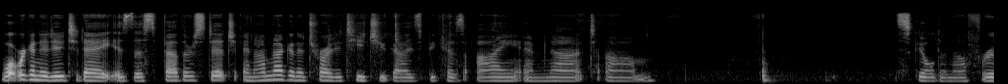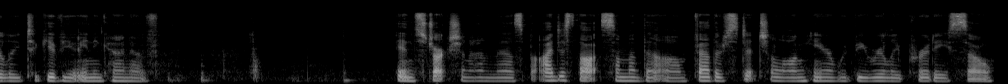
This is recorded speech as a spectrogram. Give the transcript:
what we're going to do today is this feather stitch, and I'm not going to try to teach you guys because I am not um, skilled enough really to give you any kind of instruction on this, but I just thought some of the um, feather stitch along here would be really pretty. So,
